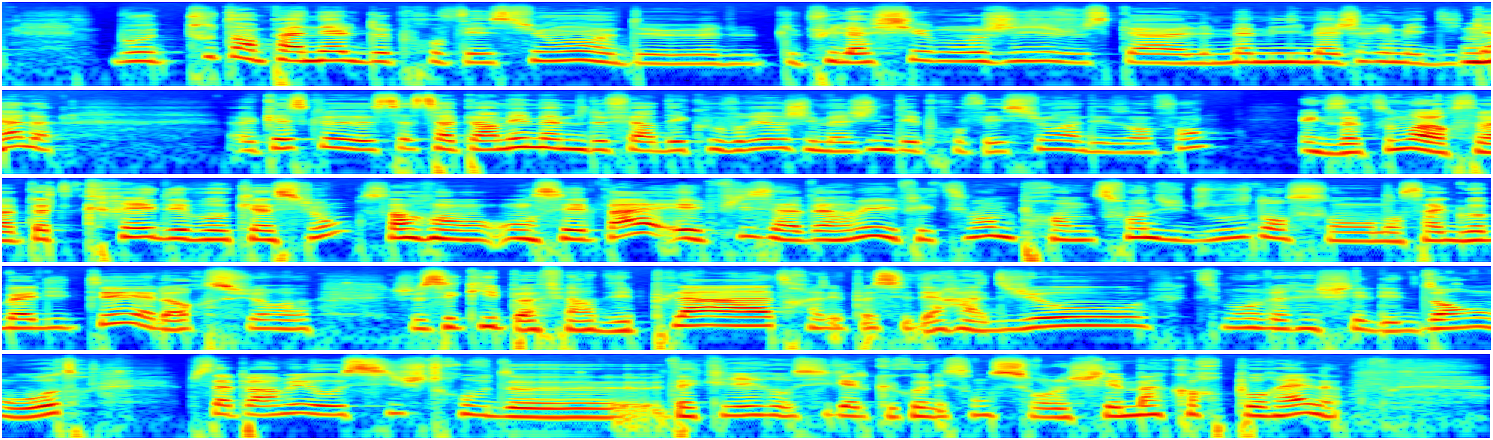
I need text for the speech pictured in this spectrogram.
tout un panel de professions, depuis la chirurgie jusqu'à même l'imagerie médicale. Mmh. Euh, qu'est-ce que ça, permet même de faire découvrir, j'imagine, des professions à des enfants? Exactement. Alors, ça va peut-être créer des vocations, ça, on ne sait pas. Et puis, ça permet effectivement de prendre soin du doudou dans, son, dans sa globalité. Alors, sur, je sais qu'il peut faire des plâtres, aller passer des radios, effectivement, vérifier les dents ou autre. Puis, ça permet aussi, je trouve, d'acquérir aussi quelques connaissances sur le schéma corporel.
